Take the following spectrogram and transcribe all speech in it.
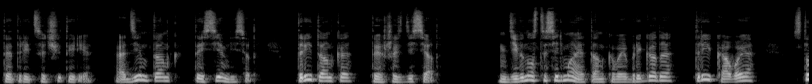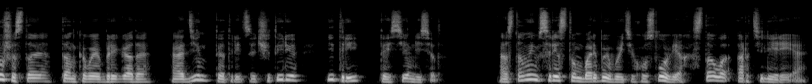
Т-34, один танк Т-70, три танка Т-60. 97-я танковая бригада 3 КВ, 106-я танковая бригада 1 Т-34 и 3 Т-70. Основным средством борьбы в этих условиях стала артиллерия.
